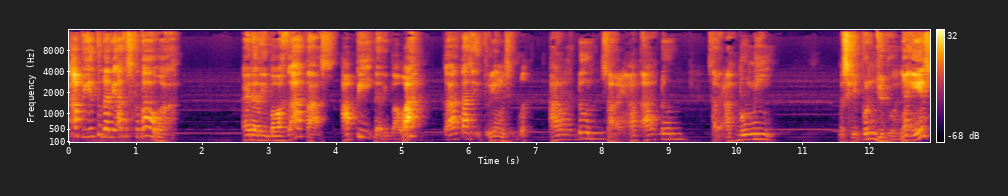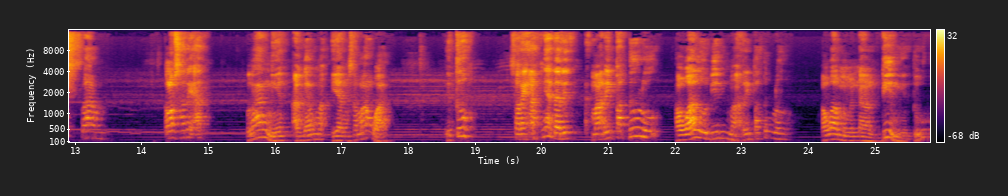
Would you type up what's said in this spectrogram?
Api itu dari atas ke bawah eh dari bawah ke atas. Api dari bawah ke atas. Itu yang disebut ardun. Syariat ardun. Syariat bumi. Meskipun judulnya Islam. Kalau syariat langit agama yang samawa itu syariatnya dari makrifat dulu. Awaludin dulu. Awal mengenal din itu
